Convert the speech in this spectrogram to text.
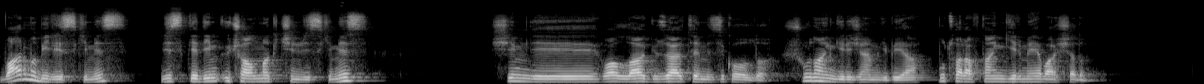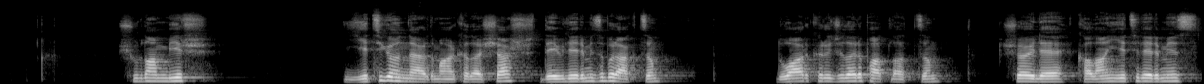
Var mı bir riskimiz? Risk dediğim 3 almak için riskimiz. Şimdi vallahi güzel temizlik oldu. Şuradan gireceğim gibi ya. Bu taraftan girmeye başladım. Şuradan bir yeti gönderdim arkadaşlar. Devlerimizi bıraktım. Duvar kırıcıları patlattım. Şöyle kalan yetilerimiz,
